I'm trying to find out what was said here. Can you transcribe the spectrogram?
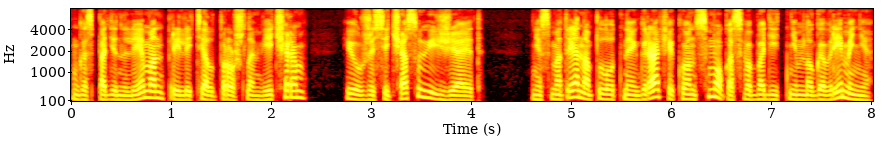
«Господин Лемон прилетел прошлым вечером и уже сейчас уезжает. Несмотря на плотный график, он смог освободить немного времени,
